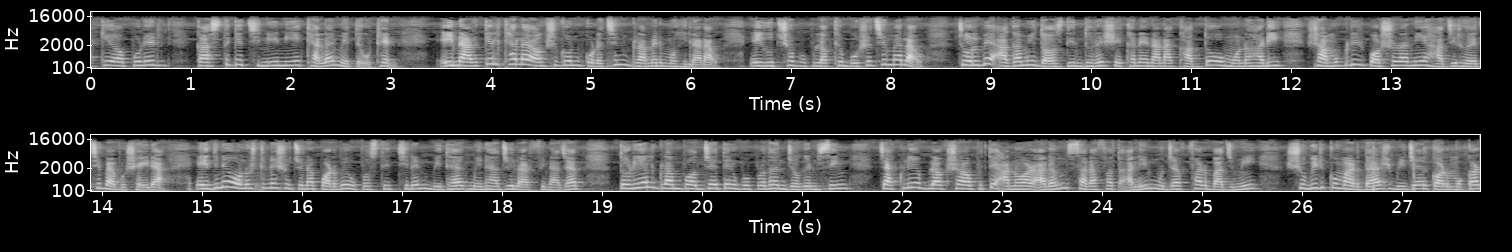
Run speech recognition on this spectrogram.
একে অপরের কাছ থেকে ছিনিয়ে নিয়ে খেলায় মেতে ওঠেন। এই নারকেল খেলায় অংশগ্রহণ করেছেন গ্রামের মহিলারাও। এই উৎসব উপলক্ষে বসেছে মেলাও। চলবে আগামী দশ দিন ধরে সেখানে নানা খাদ্য ও মনোহারী সামগ্রীর পসরা নিয়ে হাজির হয়েছে ব্যবসায়ীরা। এই দিনে অনুষ্ঠানের সূচনা পর্বে উপস্থিত ছিলেন বিধায়ক মিনহাজুল আরফিন আজাদ, তরিয়াল গ্রাম পঞ্চায়েতের উপপ্রধান যোগেন সিং, চাকুলিয়া ব্লক সভাপতি আনোয়ার আলম, সারাফাত আলী, মুজাফফর বাজমি, সুবীর কুমার দাস, বিজয় কর্মকার,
